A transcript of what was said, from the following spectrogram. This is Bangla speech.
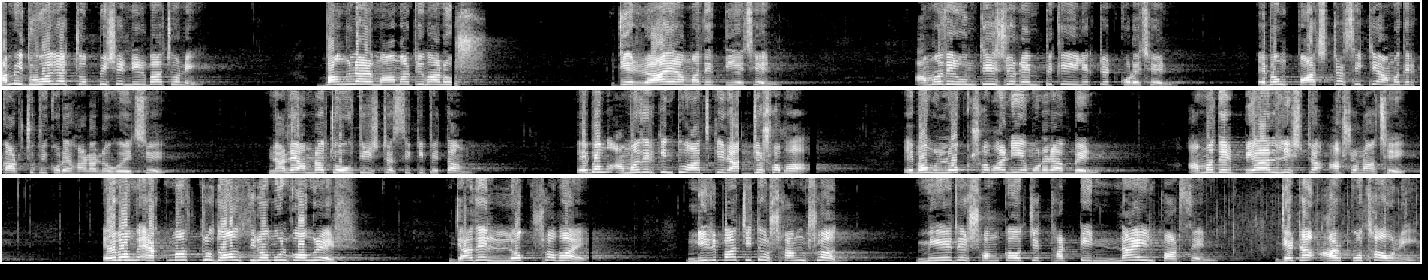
আমি দু হাজার চব্বিশের নির্বাচনে বাংলার মামাটি মানুষ যে রায় আমাদের দিয়েছেন, আমাদের উনত্রিশ জন এমপিকে ইলেক্টেড করেছেন এবং পাঁচটা সিটে আমাদের কারচুপি করে হারানো হয়েছে, নালে আমরা চৌত্রিশটা সিটি পেতাম। এবং আমাদের কিন্তু আজকে রাজ্যসভা এবং লোকসভা নিয়ে মনে রাখবেন, আমাদের বিয়াল্লিশটা আসন আছে। এবং একমাত্র দল তৃণমূল কংগ্রেস, যাদের লোকসভায় নির্বাচিত সাংসদ মেয়েদের সংখ্যা হচ্ছে থার্টি নাইন পারসেন্ট যেটা আর কোথাও নেই।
